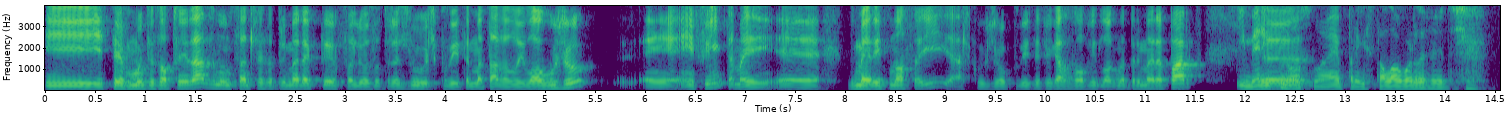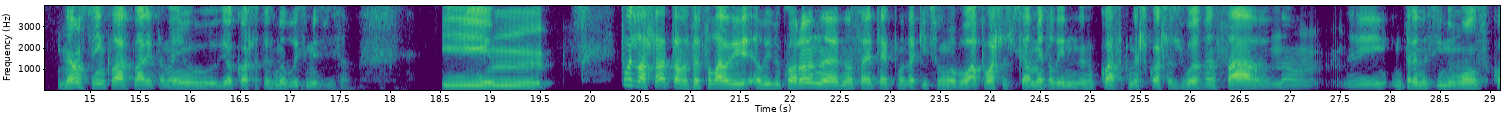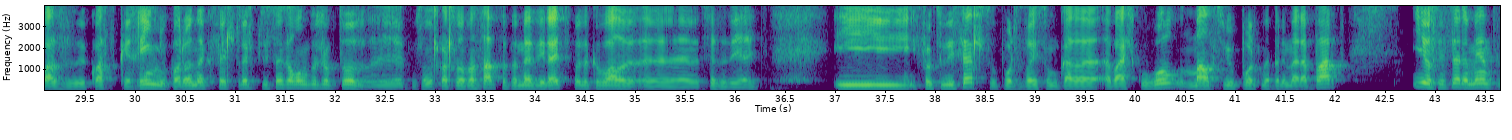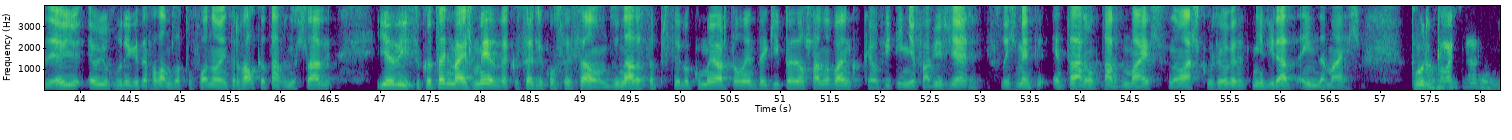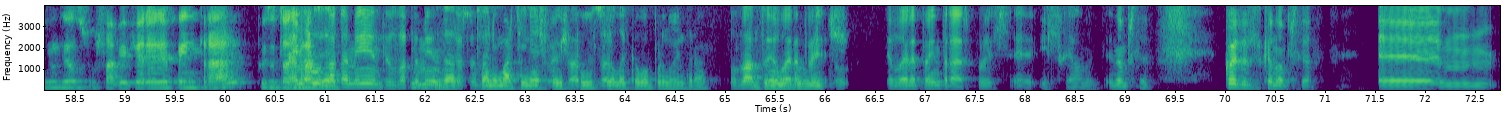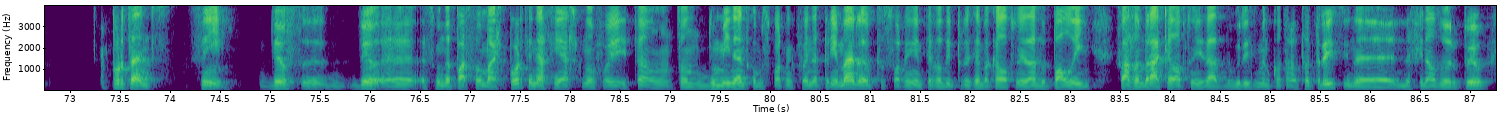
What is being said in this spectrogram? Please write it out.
E teve muitas oportunidades. O Nuno Santos fez a primeira que teve, falhou as outras duas, podia ter matado ali logo o jogo enfim, também é, de mérito nosso aí, acho que o jogo podia ter ficado resolvido logo na primeira parte. E mérito uh, nosso, não é? Para isso está lá o guarda-redes. Não, sim, claro, claro. E também o Diogo Costa fez uma belíssima exibição. E, hum, Pois lá está, estavas a falar ali, ali, do Corona, não sei até que ponto é que isso foi uma boa aposta, especialmente ali quase que nas costas do avançado, não, entrando assim num 11 quase, quase de carrinho, o Corona que fez três posições ao longo do jogo todo, eh, começou nas costas do avançado, foi para a média direito, depois acabou a, a, a defesa direito. E foi o que tu disseste, o Porto veio-se um bocado abaixo com o gol, mal se viu o Porto na primeira parte, E eu, sinceramente, eu, eu, e o Rodrigo até falámos ao telefone ao intervalo, que eu estava no estádio, e eu disse: o que eu tenho mais medo é que o Sérgio Conceição do nada se aperceba que o maior talento da equipa dele está no banco, que é o Vitinho e o Fábio Vieira. Infelizmente entraram tarde demais, senão acho que o jogo tinha virado ainda mais. Porque... Não vai entrar, nenhum deles. O Fábio Vieira era para entrar, depois o Tony Martínez. Exatamente, exatamente. Exato, exatamente. o Tony Martínez foi expulso e ele acabou por não entrar. Exato, ele era, para, ele, ele era para entrar, pois. É, isto realmente, eu não percebo. Coisas que eu não percebo. Portanto, sim, deu-se. Deu, uh, a segunda parte foi mais Porto, ainda assim acho que não foi tão, tão dominante como o Sporting foi na primeira. O Sporting teve ali, por exemplo, aquela oportunidade do Paulinho, que faz lembrar aquela oportunidade do Griezmann contra o Patrício na, na final do Europeu.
